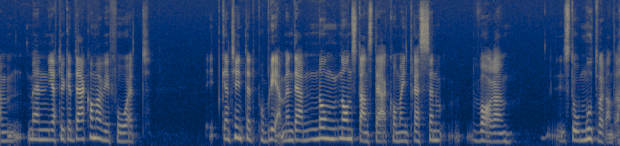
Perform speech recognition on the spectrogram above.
um, men jag tycker att där kommer vi få ett kanske inte ett problem, men där, någonstans där kommer intressen vara, stå mot varandra.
